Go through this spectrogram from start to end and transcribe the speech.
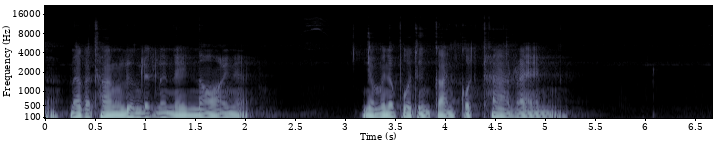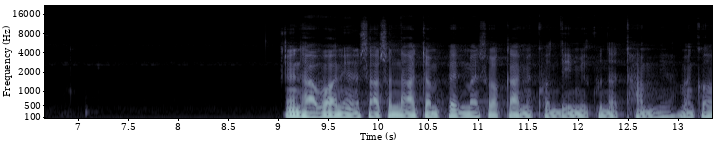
นะแม้กระทั่งเรื่องเล็กๆน้อยๆเนี่ยยังไม่ต้องพูดถึงการกดค่าแรงนั่นถามว่าเนี่ยศาสนาจำเป็นไหมสำหรับการเป็นคนดีมีคุณธรรมเนี่ยมันก็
